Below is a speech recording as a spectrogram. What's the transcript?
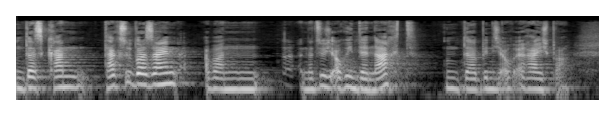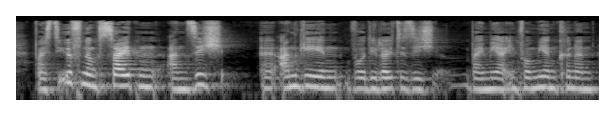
Und das kann tagsüber sein, aber natürlich auch in der Nacht. Und da bin ich auch erreichbar. Was die Öffnungszeiten an sich äh, angehen, wo die Leute sich bei mir informieren können,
